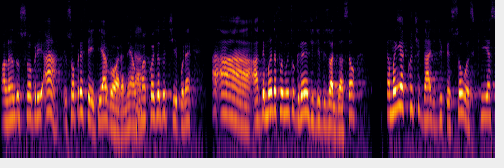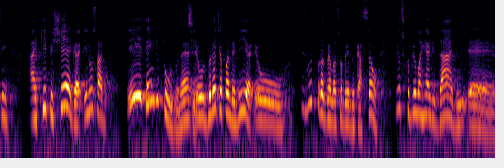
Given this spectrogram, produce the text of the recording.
falando sobre. Ah, eu sou prefeito, e agora? Né? Alguma Ah. coisa do tipo, né? A, a, a demanda foi muito grande de visualização, tamanha quantidade de pessoas que, assim, a equipe chega e não sabe. E tem de tudo, né? Sim. Eu, durante a pandemia, eu fiz muito programa sobre educação e eu descobri uma realidade, é,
